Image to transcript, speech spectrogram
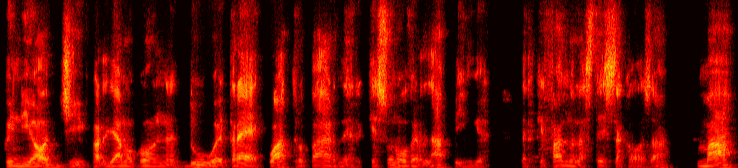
Quindi oggi parliamo con due, tre, quattro partner che sono overlapping perché fanno la stessa cosa, ma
